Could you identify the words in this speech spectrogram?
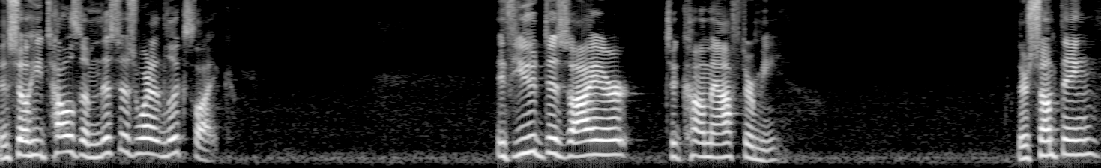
And so he tells them this is what it looks like. If you desire to come after me, there's something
